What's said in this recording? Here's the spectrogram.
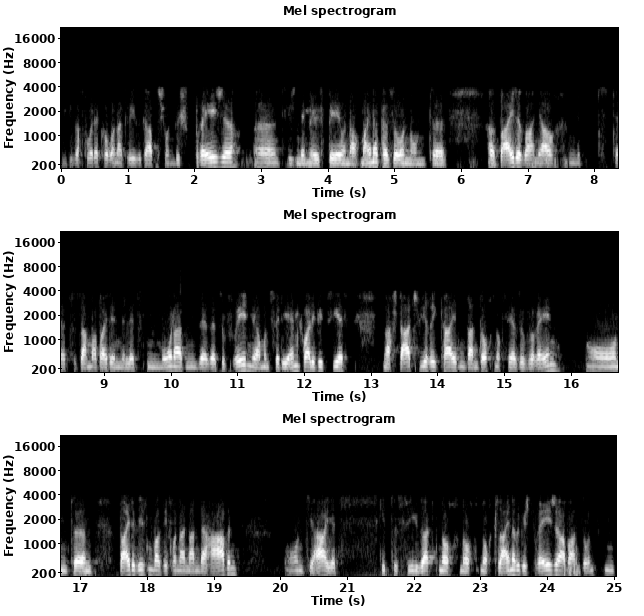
wie gesagt, vor der Corona-Krise gab es schon Gespräche äh, zwischen dem ÖFB und auch meiner Person und äh, äh, beide waren ja auch mit der Zusammenarbeit in den letzten Monaten sehr, sehr zufrieden. Wir haben uns für die M qualifiziert, nach Startschwierigkeiten dann doch noch sehr souverän und ähm, beide wissen, was sie voneinander haben und ja, jetzt gibt es, wie gesagt, noch, noch, noch kleinere Gespräche, aber ansonsten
